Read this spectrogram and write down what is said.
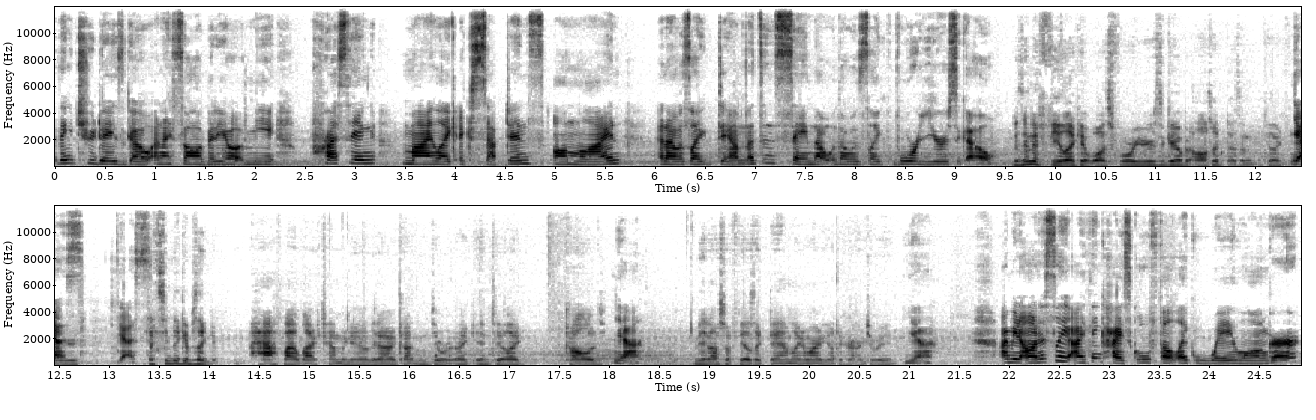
I think two days ago, and I saw a video of me pressing my like acceptance online, and I was like, damn, that's insane. That that was like four years ago. Doesn't it feel like it was four years ago, but also it doesn't feel like four Yes, years? yes, Yes. It seemed like it was like half my lifetime ago that I got into like into like college. yeah. And then it also feels like damn, like I'm already about to graduate. Yeah. I mean, honestly, I think high school felt like way longer,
